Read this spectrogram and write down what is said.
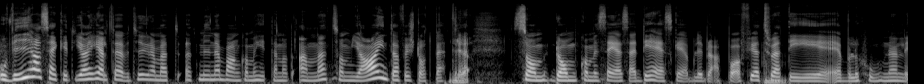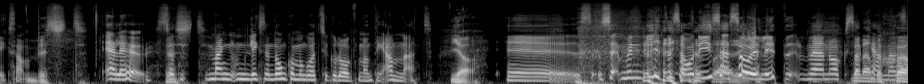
Och vi har säkert, jag är helt övertygad om att, att mina barn kommer hitta något annat som jag inte har förstått bättre. Ja. Som de kommer säga så här, det ska jag bli bra på. För jag tror Mm. att det är evolutionen liksom. Visst, Eller hur? Visst. man, liksom, de kommer gå till psykolog för någonting annat. ja. Eh, så, men lite så, Men det är ju så här sorgligt. Men också Men ändå kan man så här,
